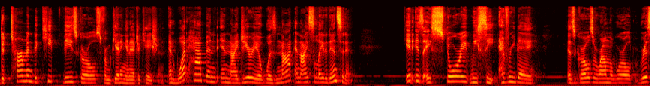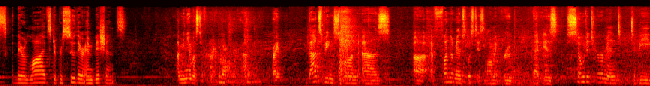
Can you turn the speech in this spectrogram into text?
determined to keep these girls from getting an education. And what happened in Nigeria was not an isolated incident. It is a story we see every day as girls around the world risk their lives to pursue their ambitions. I mean, you must have heard about that, right? That's being spun as uh, a fundamentalist Islamic group that is so determined to be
